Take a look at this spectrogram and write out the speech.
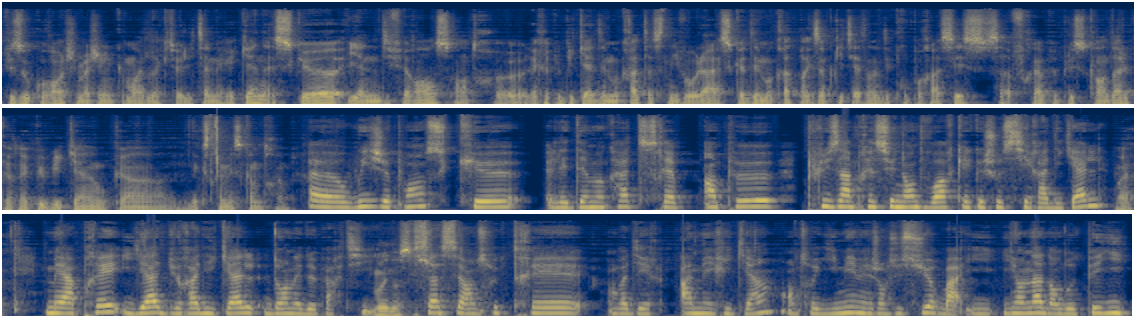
plus au courant, j'imagine, que moi de l'actualité américaine. Est-ce que il y a une différence entre les républicains et les démocrates à ce niveau-là? Est-ce que démocrate, par exemple, qui tiendrait des propos racistes, ça ferait un peu plus scandale qu'un républicain ou qu'un extrémiste comme Trump? Euh, Oui, je pense que les démocrates seraient un peu plus impressionnants de voir quelque chose si radical. Ouais. Mais après, il y a du radical dans les deux parties. Ouais, non, ça, c'est un truc très, on va dire, américain, entre guillemets, mais j'en suis sûre, bah, il y, en a dans d'autres pays.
